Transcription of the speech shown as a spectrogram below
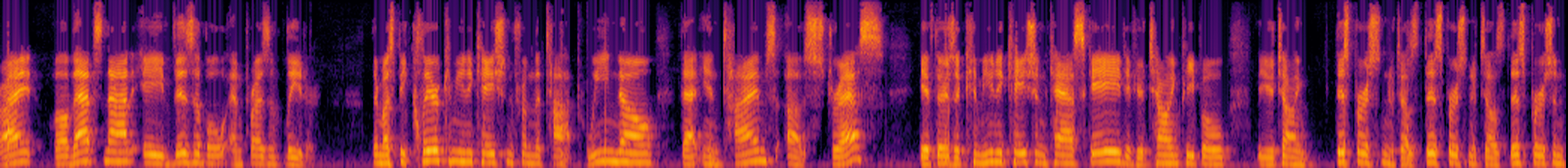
right? Well, that's not a visible and present leader. There must be clear communication from the top. We know that in times of stress, if there's a communication cascade, if you're telling people that you're telling this person who tells this person who tells this person,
